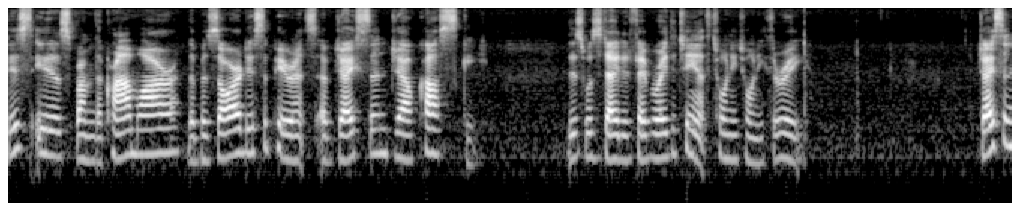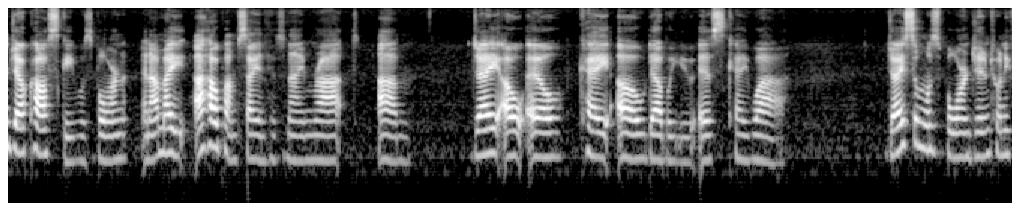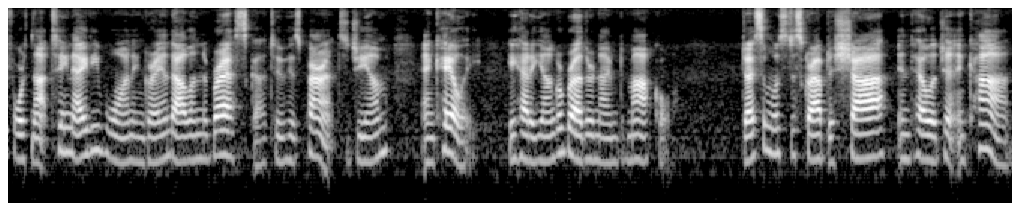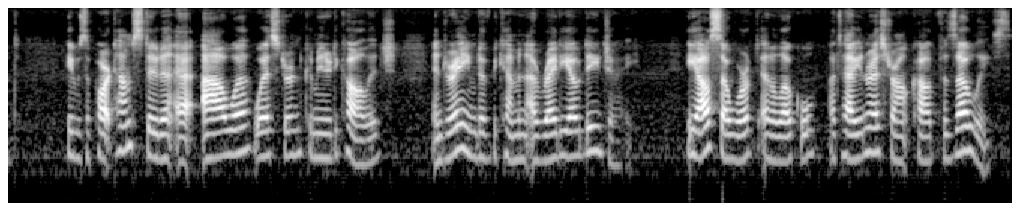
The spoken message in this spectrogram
This is from the Crime Wire, the bizarre disappearance of Jason Jolkowski. This was dated February the 10th, 2023. Jason Jolkowski was born, and I may, I hope I'm saying his name right, um, J-O-L-K-O-W-S-K-Y. Jason was born June 24, 1981 in Grand Island, Nebraska to his parents, Jim and Kelly. He had a younger brother named Michael. Jason was described as shy, intelligent, and kind. He was a part-time student at Iowa Western Community College and dreamed of becoming a radio DJ. He also worked at a local Italian restaurant called Fazoli's.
